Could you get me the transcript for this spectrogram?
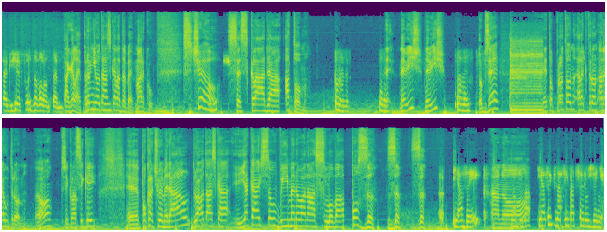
takže furt za volantem. Tak hele, první otázka na tebe, Marku. Z čeho se skládá atom? To nevím. Nevím, Ne, nevíš? Nevíš? nevím. Dobře, je to proton, elektron a neutron. Jo, tři klasiky. E, pokračujeme dál. Druhá otázka. Jaká jsou vyjmenovaná slova po z? Z, z. Jazyk? Ano, Nazýva, jazyk nazývat se ruzině.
